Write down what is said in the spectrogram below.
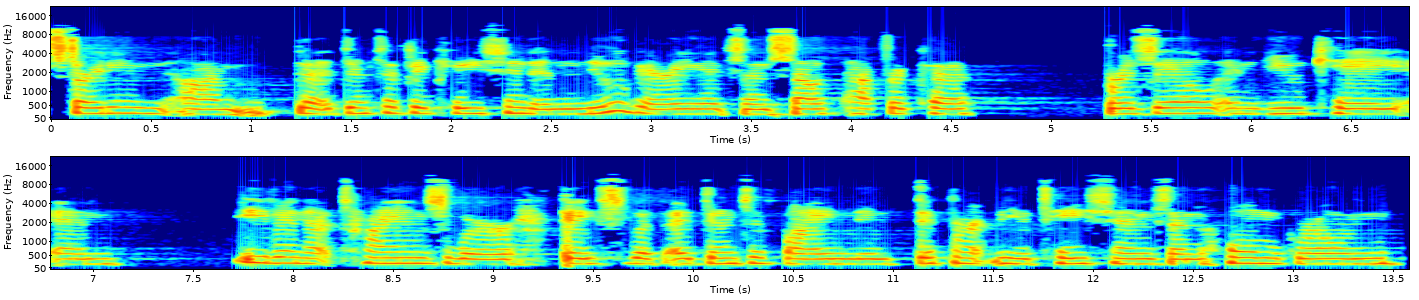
starting um, the identification in new variants in South Africa, Brazil and UK and even at times we're faced with identifying new different mutations and homegrown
